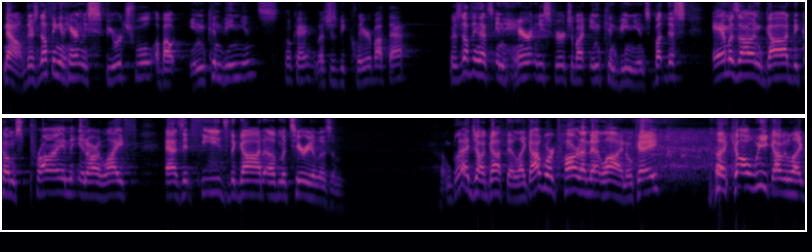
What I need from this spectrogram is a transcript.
Now, there's nothing inherently spiritual about inconvenience, okay? Let's just be clear about that. There's nothing that's inherently spiritual about inconvenience, but this Amazon God becomes prime in our life as it feeds the God of materialism. I'm glad y'all got that. Like, I worked hard on that line, okay? like, all week, I've been like,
